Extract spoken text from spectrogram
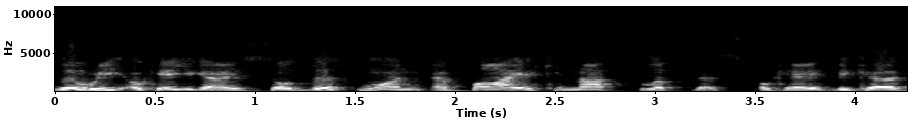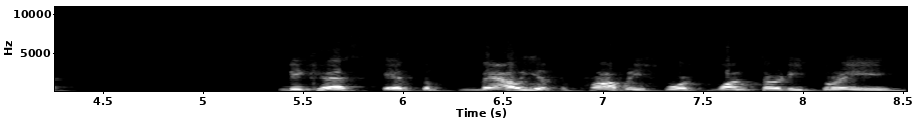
The re okay, you guys. So this one, a buyer cannot flip this, okay? Because because if the value of the property is worth 133,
